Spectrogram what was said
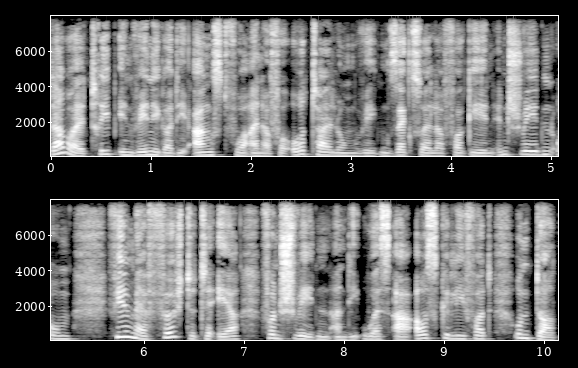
Dabei trieb ihn weniger die Angst vor einer Verurteilung wegen sexueller Vergehen in Schweden um, vielmehr fürchtete er, von Schweden an die USA ausgeliefert und dort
